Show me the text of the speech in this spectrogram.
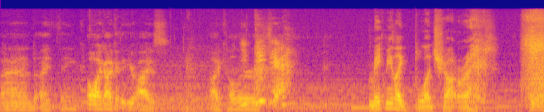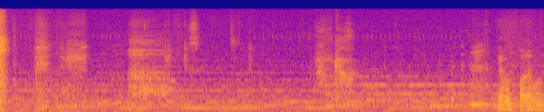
And I think. Oh, I got your eyes. Eye color. You did your. Make me like bloodshot red. You having fun, Emily?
